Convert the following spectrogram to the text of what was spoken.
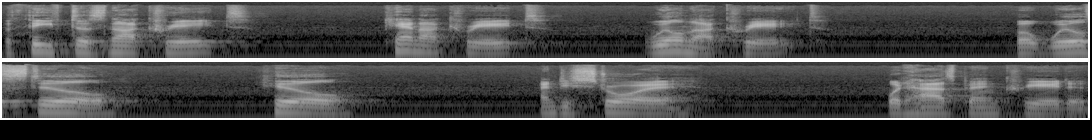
The thief does not create, cannot create, will not create, but will still kill and destroy what has been created.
